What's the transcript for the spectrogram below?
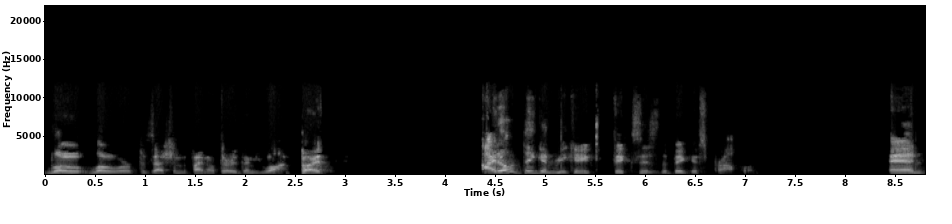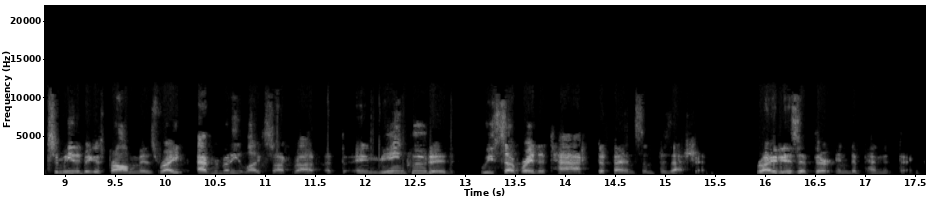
low lower possession the final third than you want. But I don't think Enrique fixes the biggest problem. And to me, the biggest problem is right. Everybody likes to talk about, uh, and me included. We separate attack, defense, and possession. Right? Is if they're independent things.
